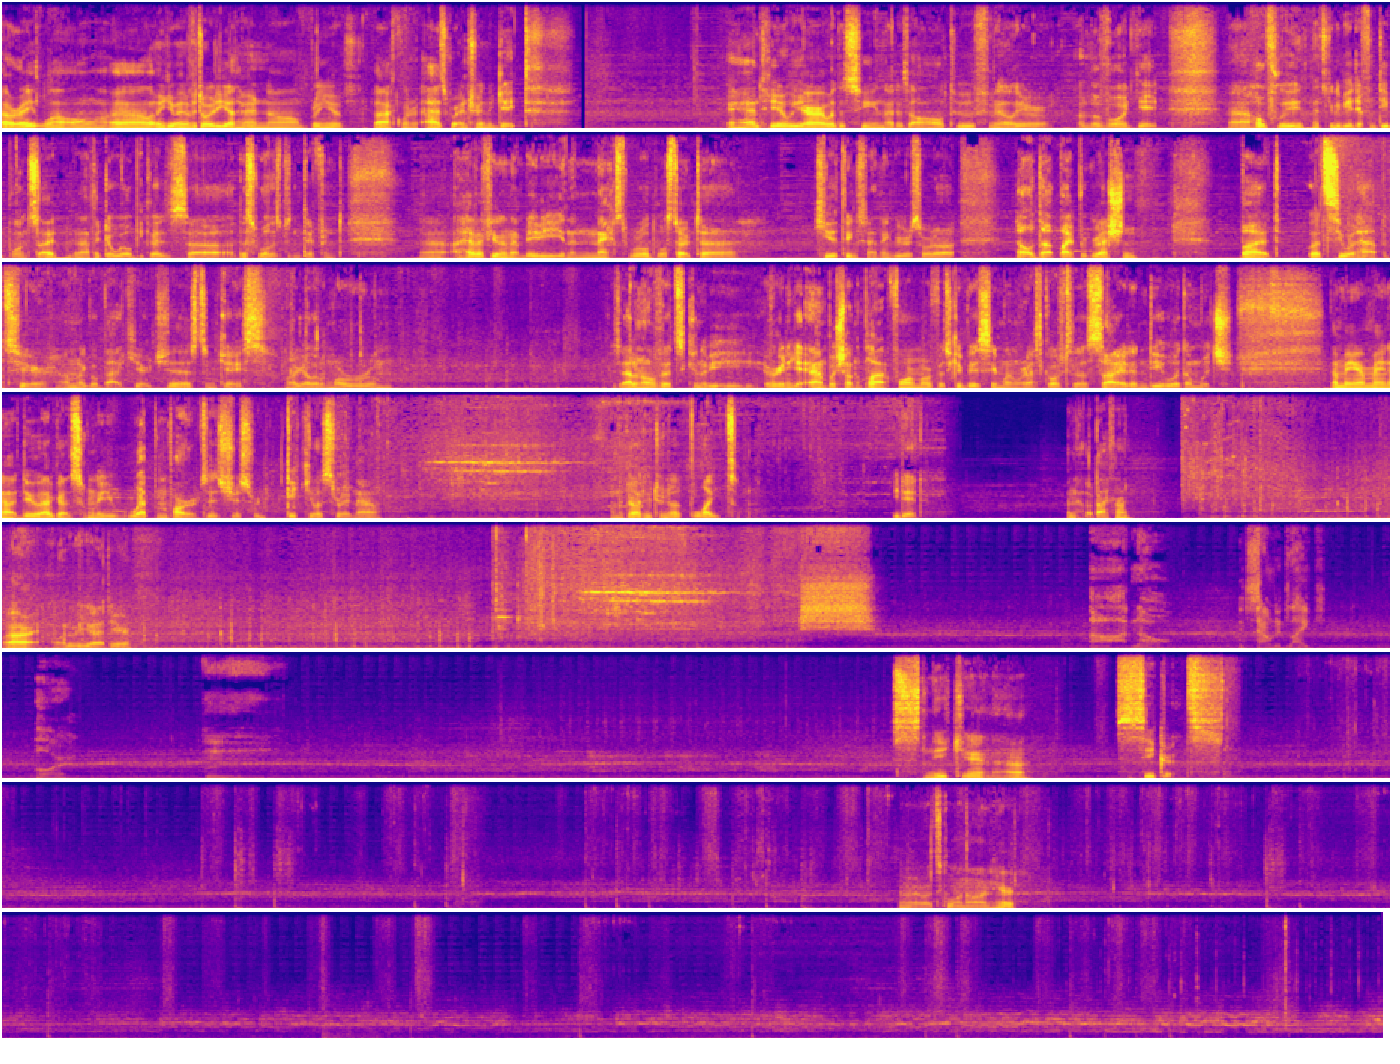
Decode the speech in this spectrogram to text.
Alright, well, uh, let me get my inventory together and I'll bring you back when as we're entering the gate. And here we are with a scene that is all too familiar the Void Gate. Uh, hopefully, it's going to be a different depot inside, and I think it will because uh, this world has been different. Uh, I have a feeling that maybe in the next world we'll start to cue things. I think we were sort of held up by progression. But let's see what happens here. I'm going to go back here just in case. I got a little more room. Because I don't know if it's going to be, if we're going to get ambushed on the platform or if it's going to be the same one where I have to go to the side and deal with them, which I may or may not do. I've got so many weapon parts, it's just ridiculous right now. Oh my god, who turned out the lights? He did. Another back on? Alright, what do we got here? Ah, no. It sounded like... Or... Hmm. Sneak in, huh? Secrets. What's going on here?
